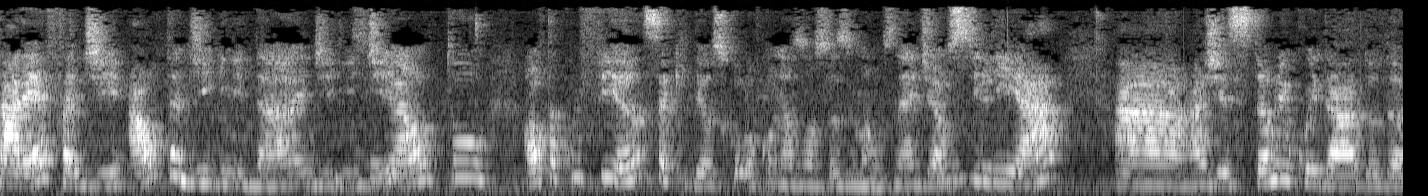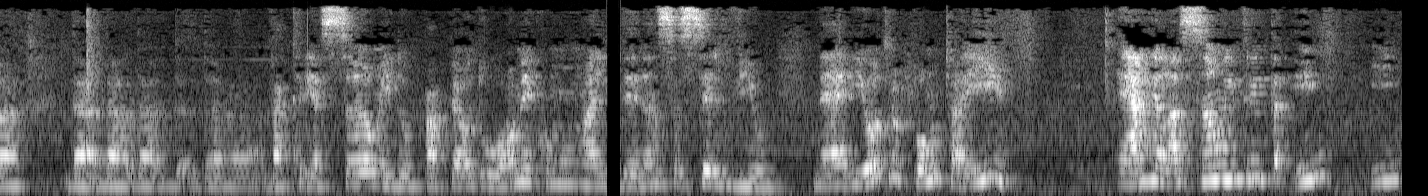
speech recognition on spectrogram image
tarefa de alta dignidade e Sim. de alto, alta confiança que Deus colocou nas nossas mãos, né? De auxiliar a, a gestão e o cuidado da, da, da, da, da, criação e do papel do homem como uma liderança servil, né? E outro ponto aí é a relação entre intra, in, in,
